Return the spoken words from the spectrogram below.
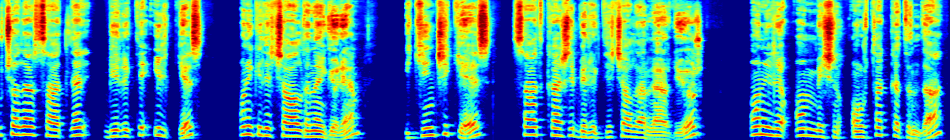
Bu çalar saatler birlikte ilk kez 12'de çaldığına göre ikinci kez saat kaçta birlikte çalarlar diyor. 10 ile 15'in ortak katında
